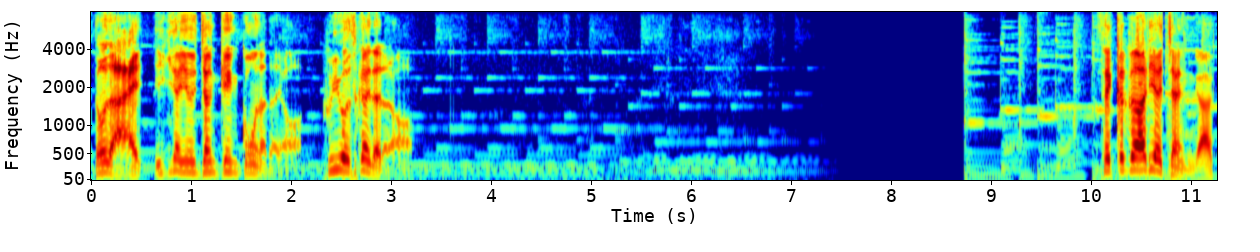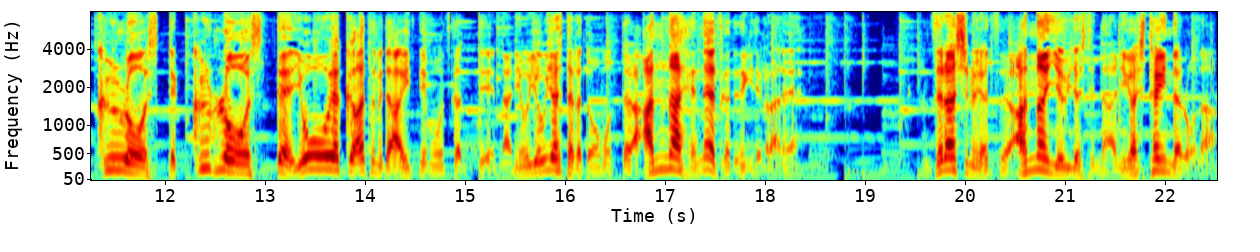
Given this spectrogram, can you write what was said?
どうだい？いきなりのじゃんけんコーナーだよ。不要使いだろせっかくアリアちゃんが苦労して苦労してようやく集めたアイテムを使って何を呼び出したかと思ったらあんな変なやつが出てきたからね。ゼラシのやつあんなん呼び出して何がしたいんだろうな。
